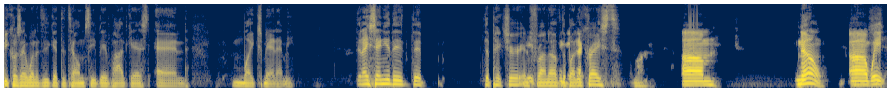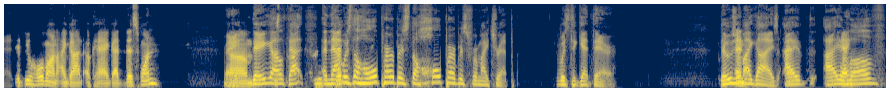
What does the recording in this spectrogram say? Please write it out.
because I wanted to get the Tell 'Em Steve Dave podcast, and Mike's mad at me. Did I send you the the the picture in front of the Buddy Christ? Um, no. Uh, Oh, wait. shit. Did you hold on? I got okay. I got this one. Right Um, there, you go. That and that was the whole purpose. The whole purpose for my trip was to get there. Those are my guys. I I Okay. love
